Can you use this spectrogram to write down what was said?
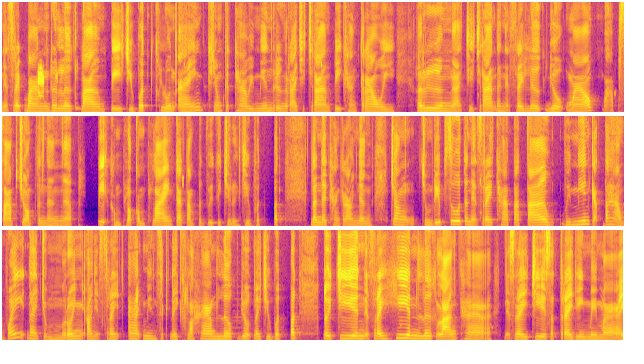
អ្នកស្រីបានរើលើកឡើងពីជីវិតខ្លួនឯងខ្ញុំគិតថាវាមានរឿងរ៉ាវជាច្រើនពីខាងក្រោយរឿងជាច្រើនដែលអ្នកស្រីលើកយកមកផ្សារភ្ជាប់ទៅនឹង ពាក្យកំ pl ុកកំ pl ែងតែតាមពិតវាគឺជារឿងជីវិតពិតដែលនៅខាងក្រៅនឹងចង់ជម្រាបសួរទៅអ្នកស្រីថាតើតើវាមានកត្តាអ្វីដែលជំរុញឲ្យអ្នកស្រីអាចមានសេចក្តីក្លាហានលើកយកនៅជីវិតពិតដូចជាអ្នកស្រីហ៊ានលើកឡើងថាអ្នកស្រីជាស្ត្រីទីមេម៉ាយ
